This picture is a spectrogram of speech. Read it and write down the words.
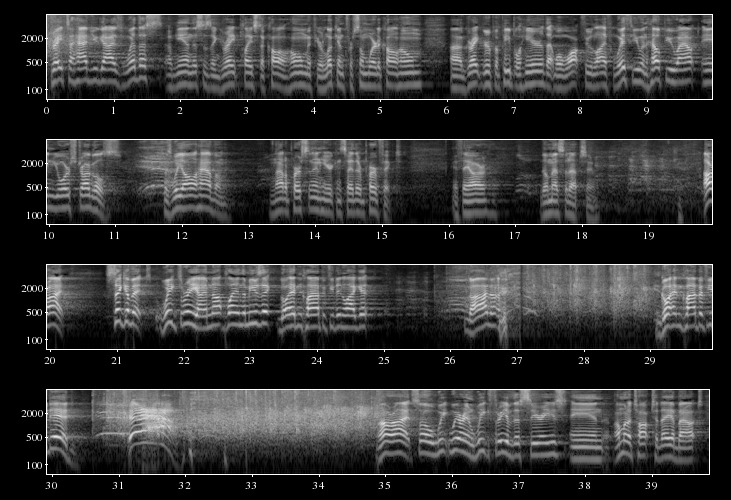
Great to have you guys with us. Again, this is a great place to call home if you're looking for somewhere to call home. A great group of people here that will walk through life with you and help you out in your struggles. Because we all have them. Not a person in here can say they're perfect. If they are, they'll mess it up soon. All right. Sick of it. Week three, I am not playing the music. Go ahead and clap if you didn't like it. No, I know. Go ahead and clap if you did. Yeah! All right, so we, we're in week three of this series, and I'm going to talk today about,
